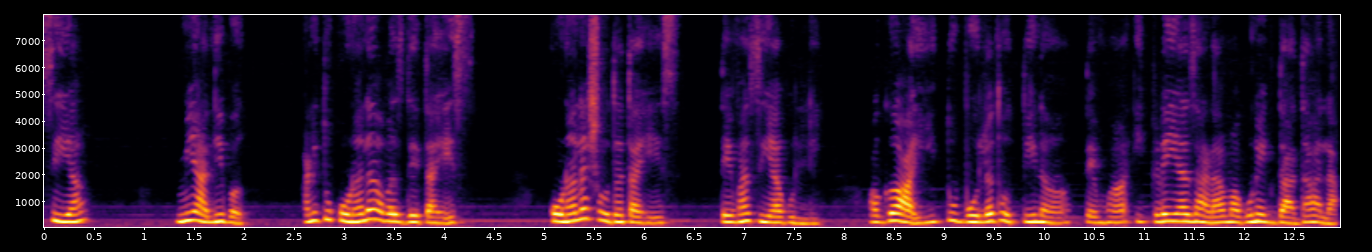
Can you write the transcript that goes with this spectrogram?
सिया मी आली बघ. आणि तू कोणाला आवाज देत आहेस? कोणाला शोधत आहेस? तेव्हा सिया बोलली अगं आई तू बोलत होती ना तेव्हा इकडे या झाडामागून एक दादा आला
